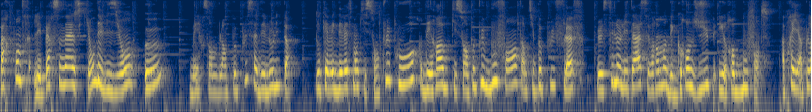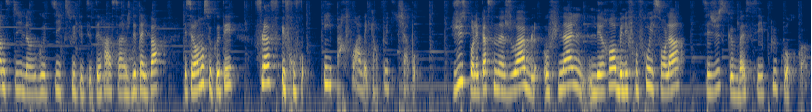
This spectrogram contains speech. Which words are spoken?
Par contre, les personnages qui ont des visions, eux, bah, ils ressemblent un peu plus à des lolitas. Donc avec des vêtements qui sont plus courts, des robes qui sont un peu plus bouffantes, un petit peu plus fluff. Le style Lolita, c'est vraiment des grandes jupes et robes bouffantes. Après, il y a plein de styles, hein, gothique, sweet, etc. Ça, je détaille pas. Mais c'est vraiment ce côté fluff et froufrou. Et parfois avec un petit chapeau. Juste pour les personnages jouables, au final, les robes et les froufrous, ils sont là. C'est juste que bah, c'est plus court, quoi.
